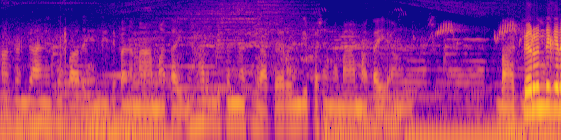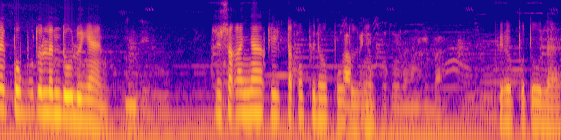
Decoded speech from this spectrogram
Kagandahan nito pare, hindi pa namamatay. Naharbisan na siya, pero hindi pa siya namamatay ang body. Pero hindi ka nagpuputol ng dulo niyan. Hindi. Yung sa kanya, kita ko pinuputol niya. pinuputulan ng iba. Pinuputulan.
